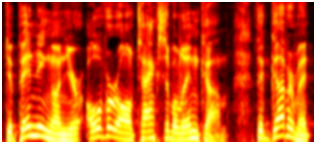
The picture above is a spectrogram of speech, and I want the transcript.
Depending on your overall taxable income, the government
